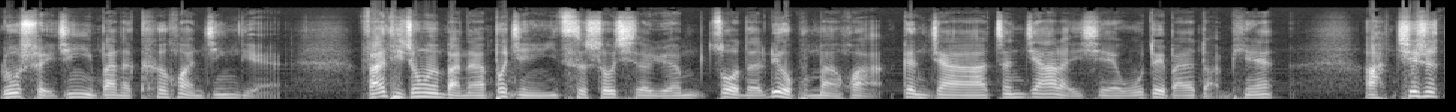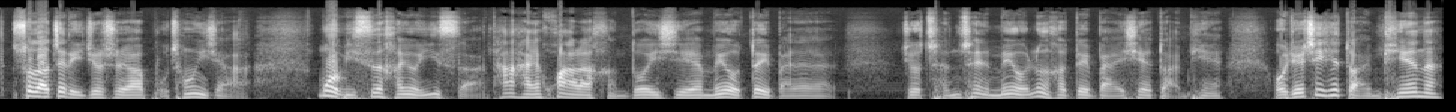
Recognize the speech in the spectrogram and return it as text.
如水晶一般的科幻经典。繁体中文版呢，不仅一次收起了原作的六部漫画，更加增加了一些无对白的短片啊。其实说到这里，就是要补充一下啊，莫比斯很有意思啊，他还画了很多一些没有对白的。就纯粹没有任何对白一些短片，我觉得这些短片呢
